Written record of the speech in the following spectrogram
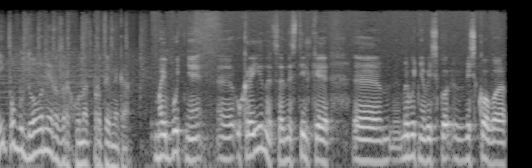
і побудований розрахунок противника. майбутнє е, України це не стільки е, майбутня військо, військова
